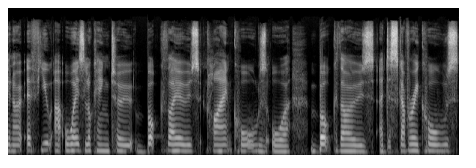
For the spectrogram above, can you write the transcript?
you know, if you are always looking to book those client calls or book those uh, discovery calls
